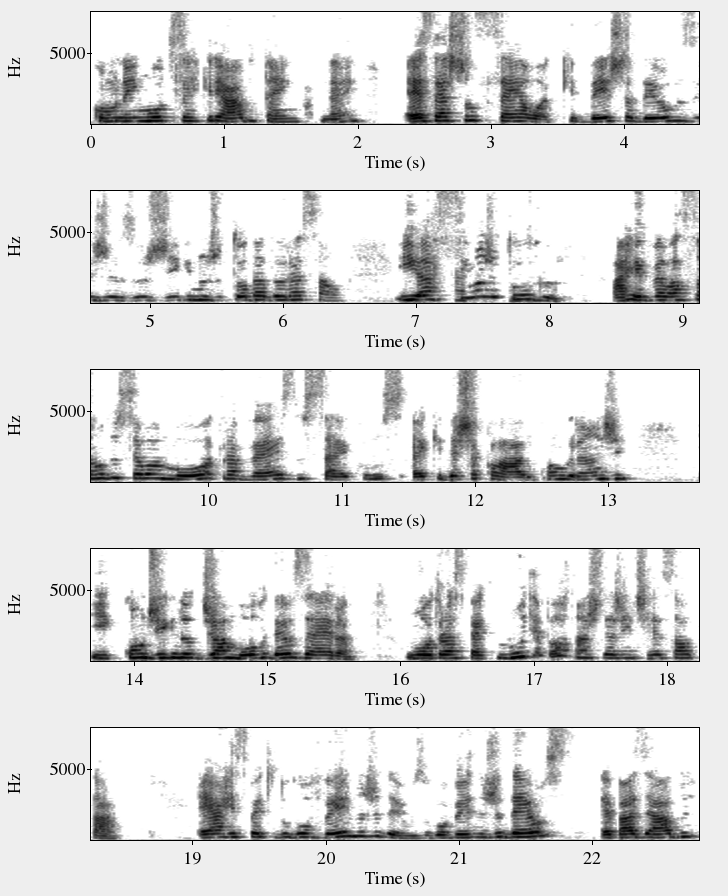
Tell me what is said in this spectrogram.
como nenhum outro ser criado tem, né? Essa é a chancela que deixa Deus e Jesus dignos de toda adoração. E, acima de tudo, a revelação do seu amor através dos séculos é que deixa claro quão grande e quão digno de amor Deus era. Um outro aspecto muito importante da gente ressaltar é a respeito do governo de Deus. O governo de Deus é baseado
